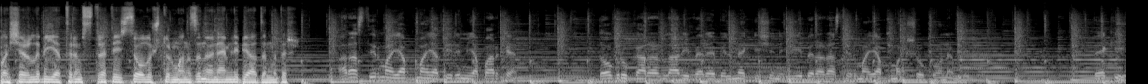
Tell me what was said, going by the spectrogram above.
başarılı bir yatırım stratejisi oluşturmanızın önemli bir adımıdır. Araştırma yapma yatırım yaparken doğru kararları verebilmek için iyi bir araştırma yapmak çok önemlidir. Peki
